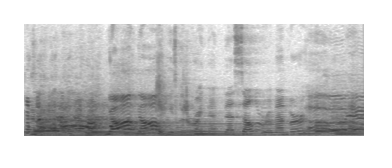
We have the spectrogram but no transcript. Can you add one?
no, no, he's gonna write that bestseller, remember? Oh, yeah.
